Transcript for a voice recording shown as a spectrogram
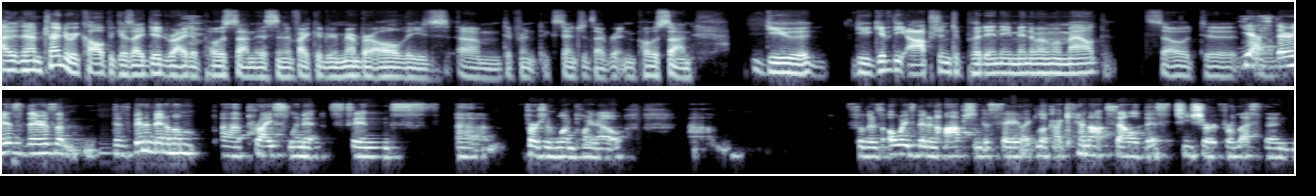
I, am trying to recall because I did write a post on this, and if I could remember all these um, different extensions I've written posts on, do you do you give the option to put in a minimum amount? So to yes there is there's a there's been a minimum uh, price limit since um, version 1.0 um, so there's always been an option to say like look i cannot sell this t-shirt for less than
